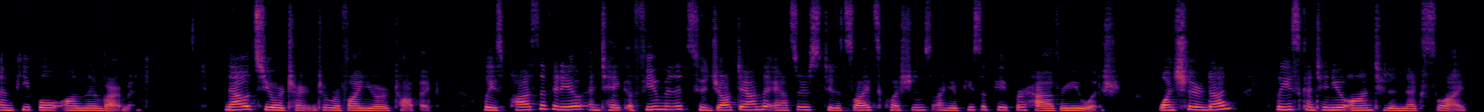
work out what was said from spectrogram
and people on the environment. Now it's your turn to refine your topic. Please pause the video and take a few minutes to jot down the answers to the slides questions on your piece of paper however you wish. Once you're done, please continue on to the next slide.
